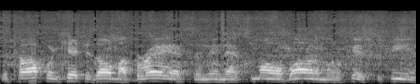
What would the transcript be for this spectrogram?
the top one catches all my brass and then that small bottom one will catch the pin.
